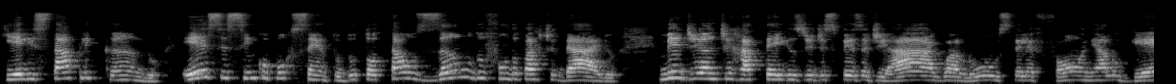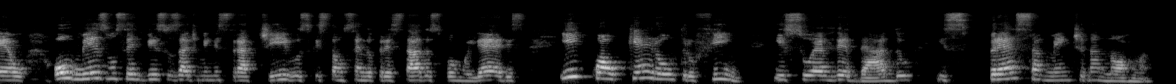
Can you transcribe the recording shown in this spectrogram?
que ele está aplicando esses 5% do totalzão do fundo partidário, mediante rateios de despesa de água, luz, telefone, aluguel, ou mesmo serviços administrativos que estão sendo prestados por mulheres, e qualquer outro fim, isso é vedado expressamente na norma.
